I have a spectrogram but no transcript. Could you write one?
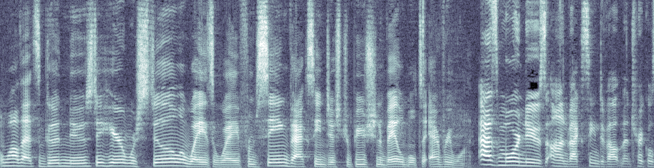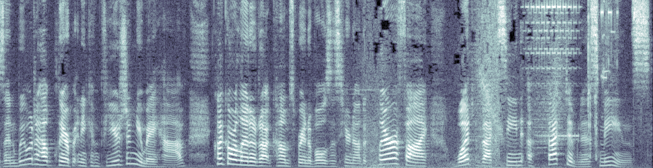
While that's good news to hear, we're still a ways away from seeing vaccine distribution available to everyone. As more news on vaccine development trickles in, we want to help clear up any confusion you may have. ClickOrlando.com's Brandon Bowles is here now to clarify what vaccine effectiveness means.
